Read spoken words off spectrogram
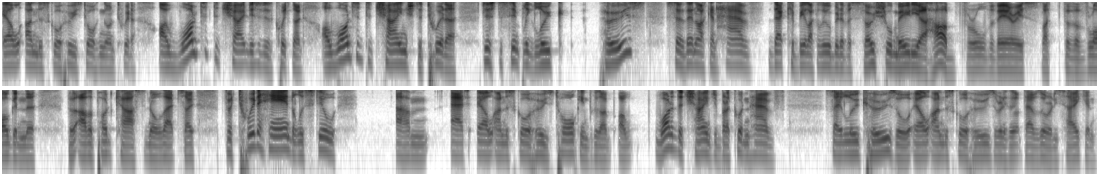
L underscore who's talking on Twitter. I wanted to change, this is just a quick note, I wanted to change to Twitter just to simply Luke who's so then I can have that could be like a little bit of a social media hub for all the various like for the vlog and the, the other podcast and all that. So the Twitter handle is still um, at L underscore who's talking because I, I wanted to change it but I couldn't have say Luke who's or L underscore who's or anything like that was already taken.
